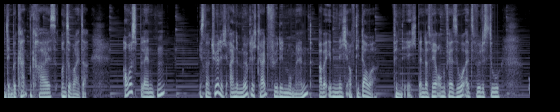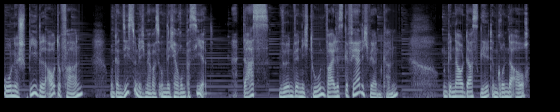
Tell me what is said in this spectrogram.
den Bekanntenkreis und so weiter. Ausblenden ist natürlich eine Möglichkeit für den Moment, aber eben nicht auf die Dauer, finde ich. Denn das wäre ungefähr so, als würdest du ohne Spiegel Auto fahren und dann siehst du nicht mehr, was um dich herum passiert. Das würden wir nicht tun, weil es gefährlich werden kann. Und genau das gilt im Grunde auch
